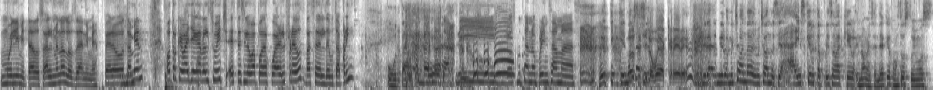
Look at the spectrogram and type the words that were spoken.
muy limitados, al menos los de anime. Pero también otro que va a llegar al Switch, este sí lo va a poder jugar el Freud, va a ser el de Utapri. Puta. Utapri, los Utano Prinzamas. Güey, que- que No neta- sé si lo voy a creer, ¿eh? Mira, mira, mucha banda, mucha banda decía, ay, es que Utaprisa va que, güey". no, me salía que nosotros estuvimos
